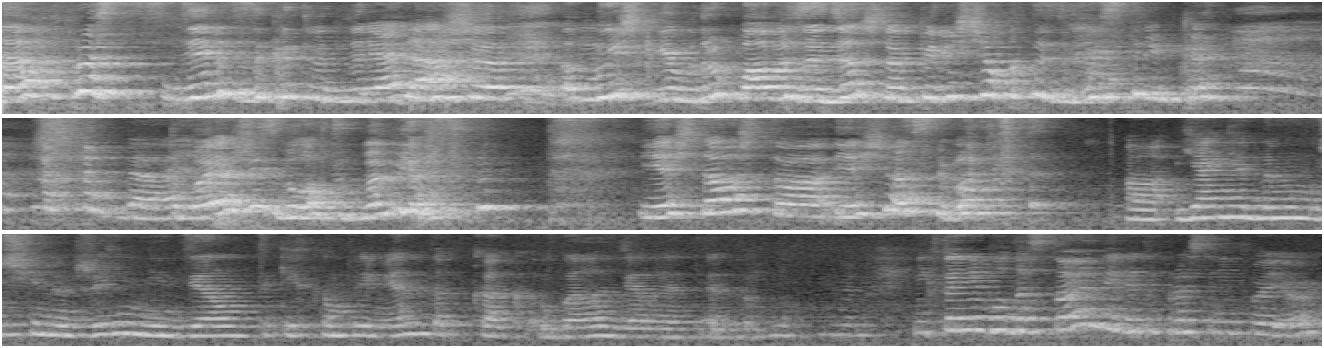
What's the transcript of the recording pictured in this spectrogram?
да, просто сидели с закрытыми дверями, Да. еще мышкой, и вдруг мама зайдет, чтобы перещелкнуть быстренько. Да. Это моя жизнь была в тот момент. Я считала, что я счастлива. А, Я ни одному мужчине в жизни не делала таких комплиментов, как Белла делает Эдварду. Никто не был достоин, или это просто не твое?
